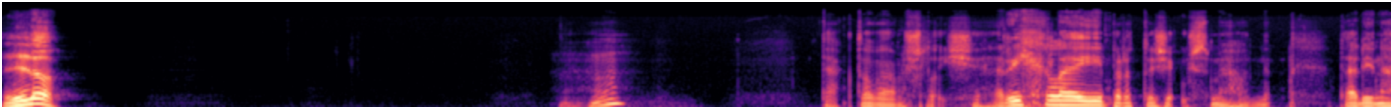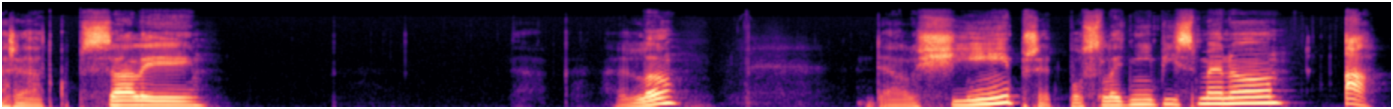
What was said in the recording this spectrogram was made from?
L. Mhm. Tak to vám šlo již rychleji, protože už jsme ho tady na řádku psali. Tak, L. Další, předposlední písmeno. A.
